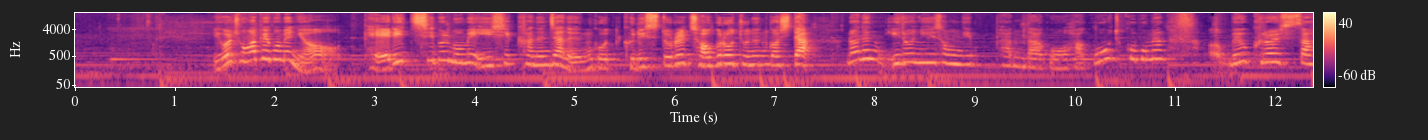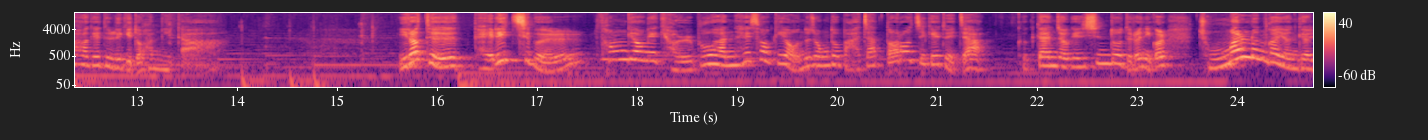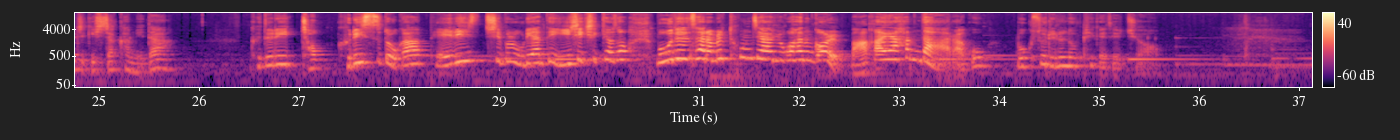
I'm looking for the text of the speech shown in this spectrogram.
이걸 종합해 보면요. 베리칩을 몸에 이식하는 자는 곧 그리스도를 적으로 두는 것이다. 라는 이론이 성립한다고 하고 듣고 보면 어, 매우 그럴싸하게 들리기도 합니다. 이렇듯 베리칩을 성경에 결부한 해석이 어느 정도 맞아 떨어지게 되자 극단적인 신도들은 이걸 종말론과 연결짓기 시작합니다. 그들이 적 그리스도가 베리칩을 우리한테 이식시켜서 모든 사람을 통제하려고 하는 걸 막아야 한다라고 목소리를 높이게 되죠.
